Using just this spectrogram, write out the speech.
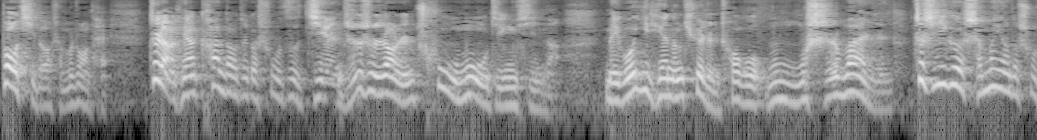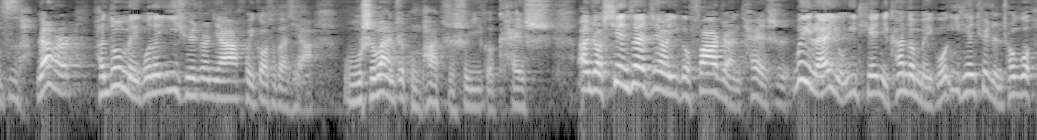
暴起到什么状态？这两天看到这个数字，简直是让人触目惊心呐！美国一天能确诊超过五十万人，这是一个什么样的数字啊？然而，很多美国的医学专家会告诉大家，五十万这恐怕只是一个开始。按照现在这样一个发展态势，未来有一天你看到美国一天确诊超过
